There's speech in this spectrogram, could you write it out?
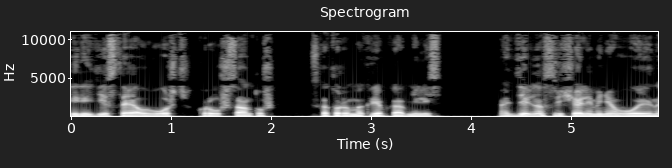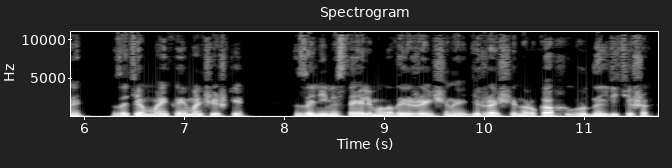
Впереди стоял вождь Круш Сантуш, с которым мы крепко обнялись. Отдельно встречали меня воины, затем Майка и мальчишки. За ними стояли молодые женщины, держащие на руках грудных детишек,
